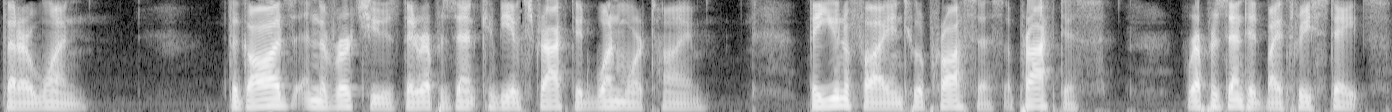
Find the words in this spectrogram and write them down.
that are one. The gods and the virtues they represent can be abstracted one more time. They unify into a process, a practice, represented by three states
